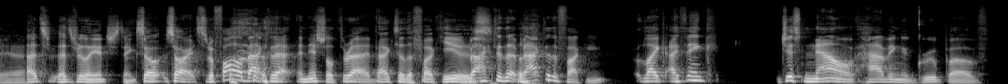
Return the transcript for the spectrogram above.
yeah. that's that's really interesting. So, sorry. So to follow back to that initial thread, Back to the fuck yous. back to the back to the fucking like i think just now having a group of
